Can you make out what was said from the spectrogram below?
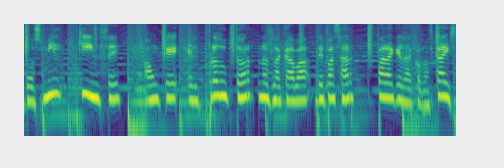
2015, aunque el productor nos la acaba de pasar para que la conozcáis.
